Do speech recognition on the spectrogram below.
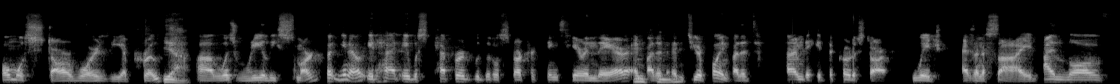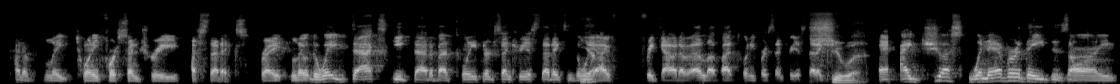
almost Star Warsy approach, Yeah. uh, was really smart. But you know, it had it was peppered with little Star Trek things here and there. And by the Mhm. and to your point, by the time they hit the protostar, which, as an aside, I love kind of late 24th century aesthetics, right? The, way Dax geeked out about 23rd century aesthetics is the way Yep. I freak out about about 21st century aesthetics. Sure. And I just, whenever they design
